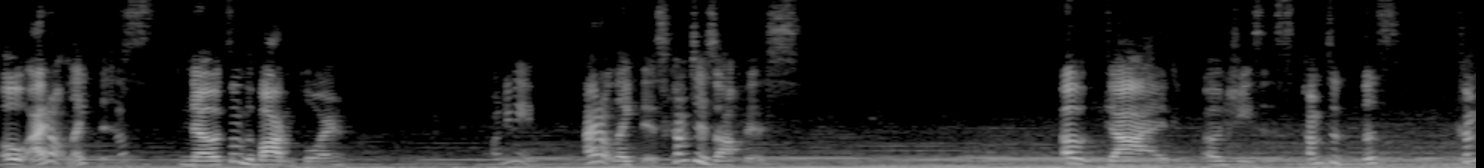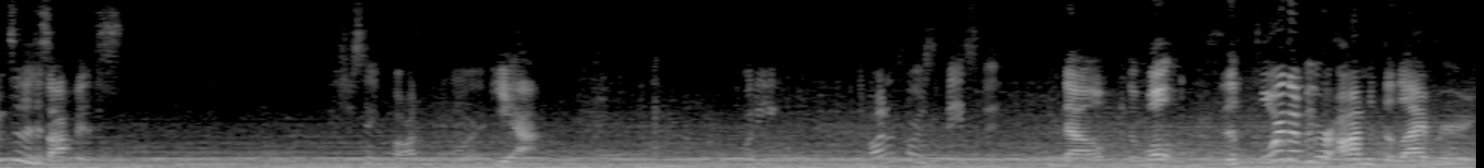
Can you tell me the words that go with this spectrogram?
Oh, I don't like this. No, it's on the bottom floor. What do you mean? I don't like this. Come to his office. Oh God. Oh Jesus. Come to this. Come to this office. Did you say bottom floor? Yeah. What do you? The bottom floor is the basement. No. The well, the floor that we were on with the library.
